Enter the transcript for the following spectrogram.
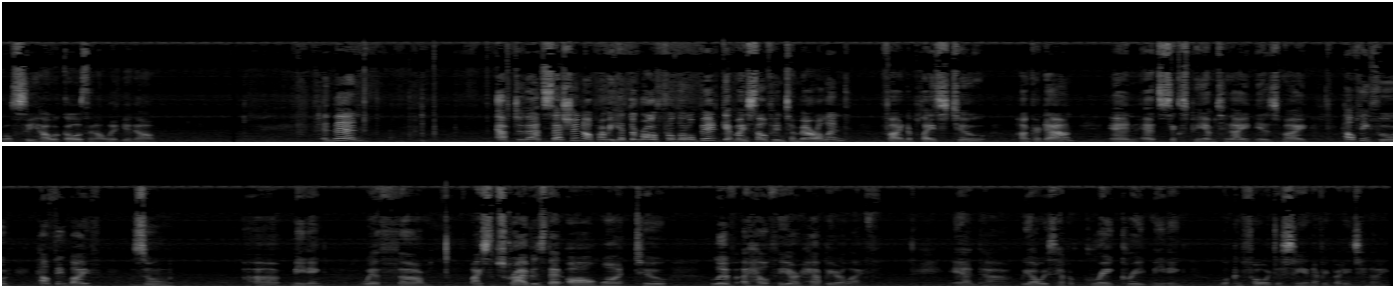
we'll see how it goes and I'll let you know. And then after that session, I'll probably hit the road for a little bit, get myself into Maryland, find a place to hunker down. And at 6 p.m. tonight is my Healthy Food, Healthy Life Zoom uh, meeting with um, my subscribers that all want to live a healthier, happier life. And uh, we always have a great, great meeting. Looking forward to seeing everybody tonight.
